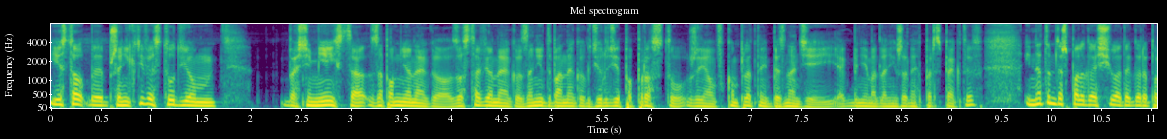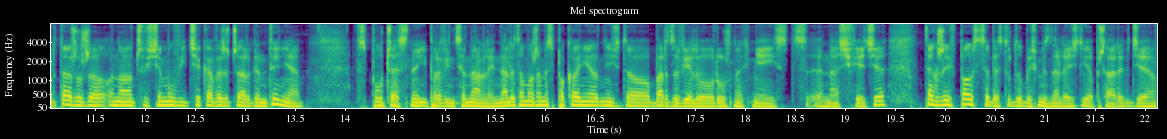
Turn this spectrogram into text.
Jest to e, przenikliwe studium właśnie miejsca zapomnianego, zostawionego, zaniedbanego, gdzie ludzie po prostu żyją w kompletnej beznadziei, jakby nie ma dla nich żadnych perspektyw. I na tym też polega siła tego reportażu, że ona oczywiście mówi ciekawe rzeczy o Argentynie współczesnej i prowincjonalnej, no ale to możemy spokojnie odnieść do bardzo wielu różnych miejsc na świecie. Także i w Polsce bez trudu byśmy znaleźli obszary, gdzie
